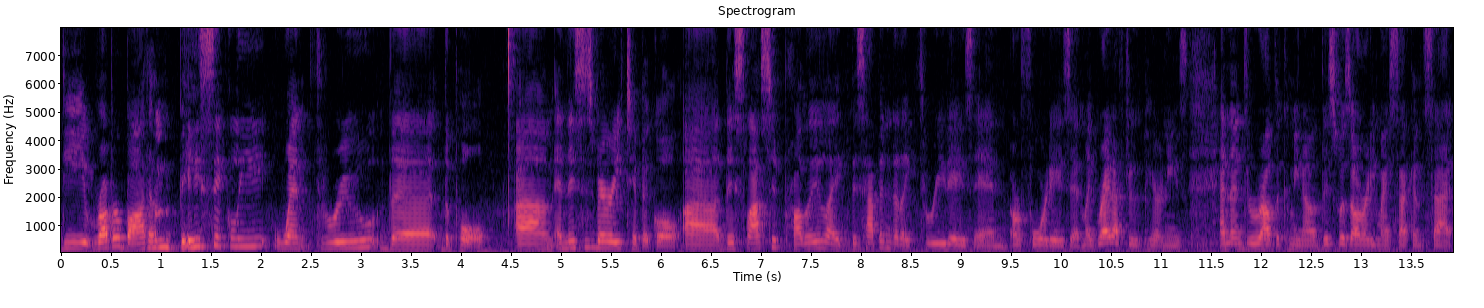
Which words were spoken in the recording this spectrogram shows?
the rubber bottom basically went through the, the pole. Um, and this is very typical. Uh, this lasted probably like, this happened like three days in or four days in, like right after the Pyrenees. And then throughout the Camino, this was already my second set.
